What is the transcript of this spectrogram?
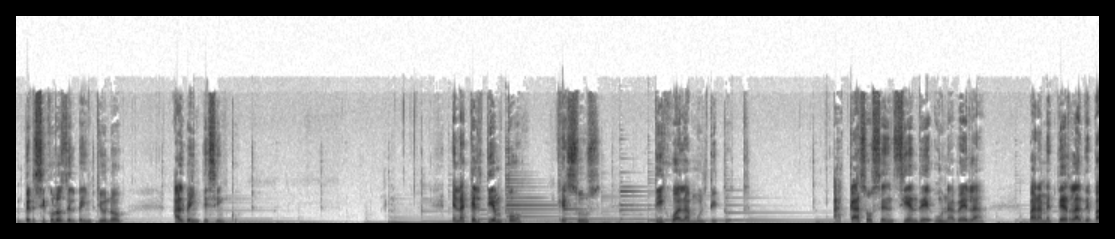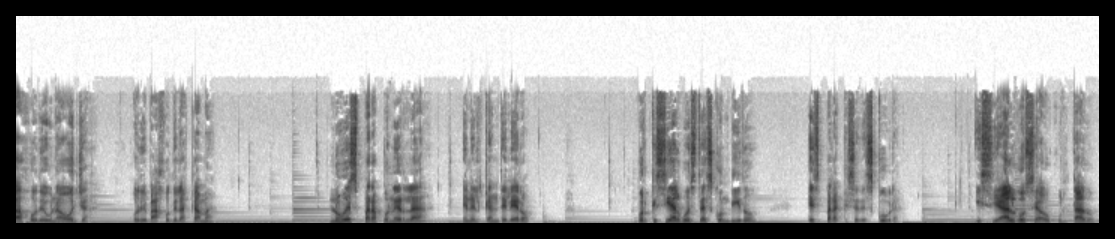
versículos del 21 al 25. En aquel tiempo Jesús dijo a la multitud, ¿acaso se enciende una vela para meterla debajo de una olla o debajo de la cama? ¿No es para ponerla en el candelero? Porque si algo está escondido, es para que se descubra, y si algo se ha ocultado,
